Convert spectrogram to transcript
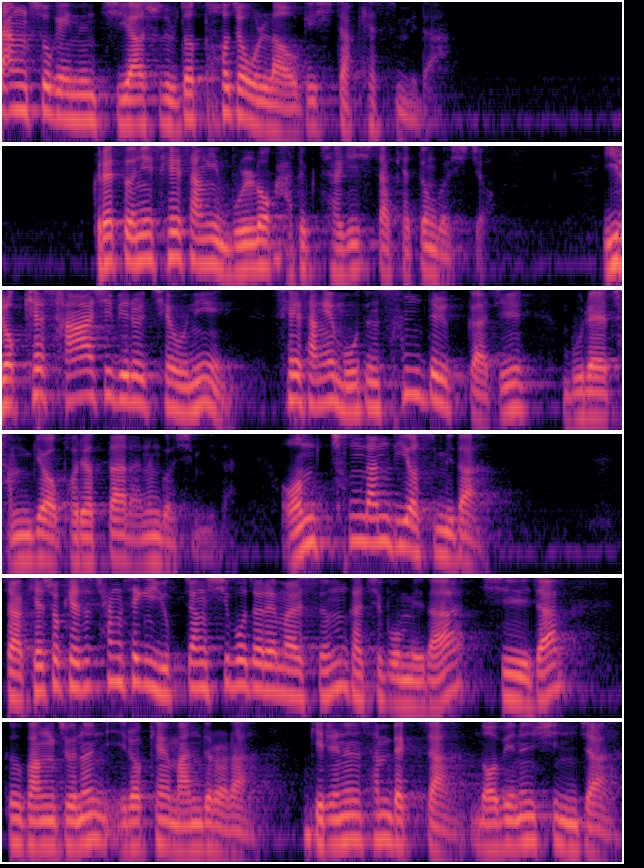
땅 속에 있는 지하수들도 터져 올라오기 시작했습니다. 그랬더니 세상이 물로 가득 차기 시작했던 것이죠. 이렇게 40일을 채우니 세상의 모든 산들까지 물에 잠겨 버렸다라는 것입니다. 엄청난 비였습니다. 자, 계속해서 창세기 6장 15절의 말씀 같이 봅니다. 시작. 그 방주는 이렇게 만들어라. 길이는 300자, 너비는 50자,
